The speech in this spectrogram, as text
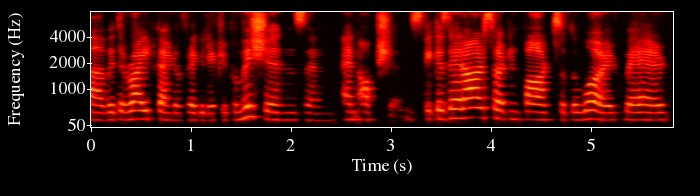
uh, with the right kind of regulatory permissions and, and options. Because there are certain parts of the world where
